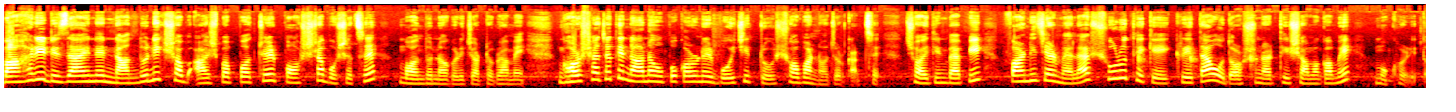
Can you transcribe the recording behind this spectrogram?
বাহারি ডিজাইনের নান্দনিক সব আসবাবপত্রের পসরা বসেছে বন্দরনগরী, চট্টগ্রামে। ঘর সাজাতে নানা উপকরণের বৈচিত্র্য সবার নজর কাটছে ছয় দিনব্যাপী ফার্নিচার মেলা শুরু থেকেই ক্রেতা ও দর্শনার্থীর সমাগমে মুখরিত।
